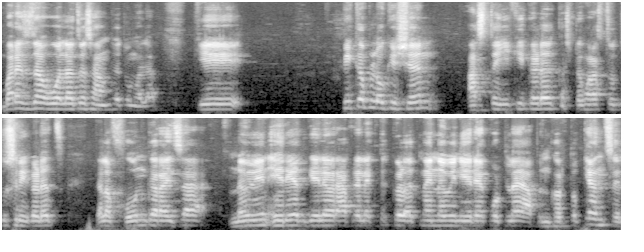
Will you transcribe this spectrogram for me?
बऱ्याचदा ओलाचं सांगतो तुम्हाला की पिकअप लोकेशन असतं एकीकडं कस्टमर असतो दुसरीकडंच. त्याला फोन करायचा. नवीन एरियात गेल्यावर आपल्याला एक तर कळत नाही नवीन एरिया कुठला आहे आपण करतो कॅन्सल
